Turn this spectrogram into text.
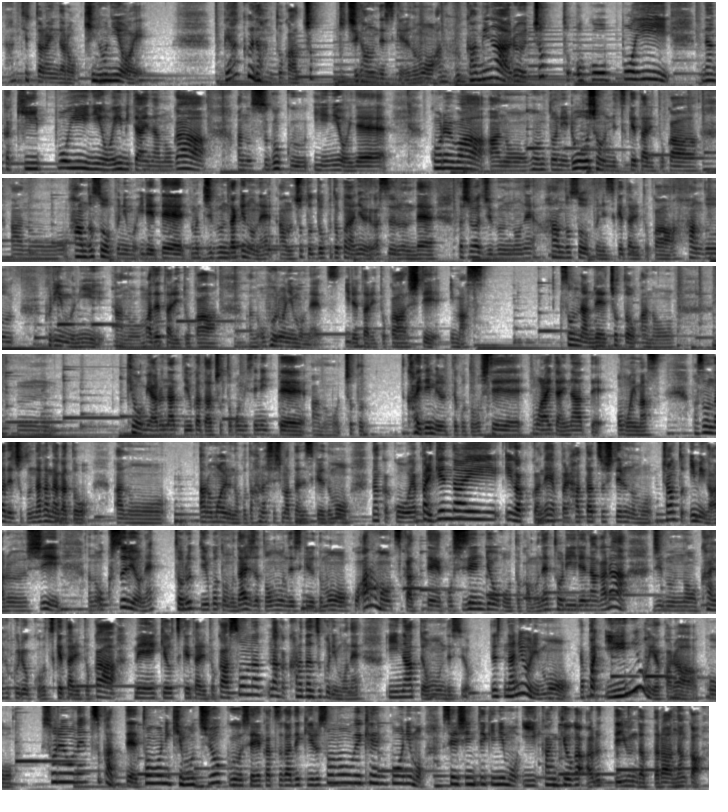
何て言ったらいいんだろう気の匂い。白檀とかちょっと違うんですけれどもあの深みのあるちょっとお香っぽいなんか木っぽい匂いみたいなのがあのすごくいい匂いでこれはあの本当にローションにつけたりとかあのハンドソープにも入れて、まあ、自分だけのねあのちょっと独特な匂いがするんで私は自分のねハンドソープにつけたりとかハンドクリームにあの混ぜたりとかあのお風呂にもね入れたりとかしています。そんなんでちょっとあのうん興味あるなっていう方はちょっとお店に行ってあのちょっと嗅いでみるってことをしてもらいたいなって思います。まあ、そんなでちょっと長々とあのアロマオイルのこと話してしまったんですけれどもなんかこうやっぱり現代医学がねやっぱり発達してるのもちゃんと意味があるしあのお薬をね取るっていうことも大事だと思うんですけれどもこうアロマを使ってこう自然療法とかもね取り入れながら自分の回復力をつけたりとか免疫をつけたりとかそんななんか体づくりもねいいなって思うんですよ。で何よりもやっぱりいい匂いやからこうそれをね使って共に気持ちよく生活ができるその上健康にも精神的にもいい環境があるっていうんだったらなんか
